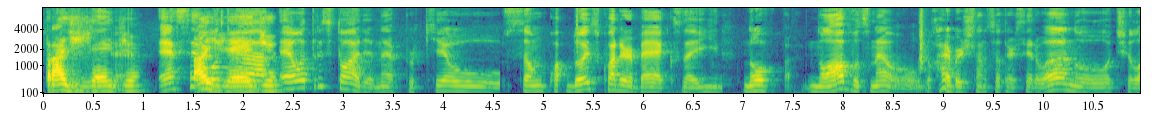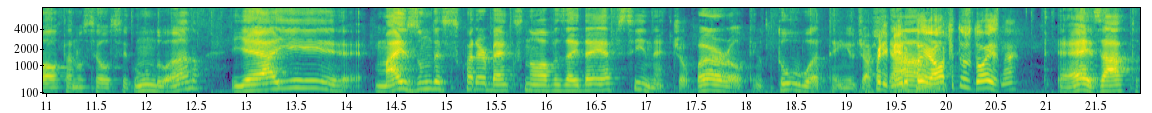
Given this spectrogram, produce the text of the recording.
tragédia. É, essa é outra, é outra história, né? Porque o, são dois quarterbacks aí no, novos, né? O, o Herbert está no seu terceiro ano, o Tilol está no seu segundo ano. E é aí mais um desses quarterbacks novos aí da AFC, né? Joe Burrow, tem o Tua, tem o Josh Primeiro Allen. playoff dos dois, né? É, exato.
